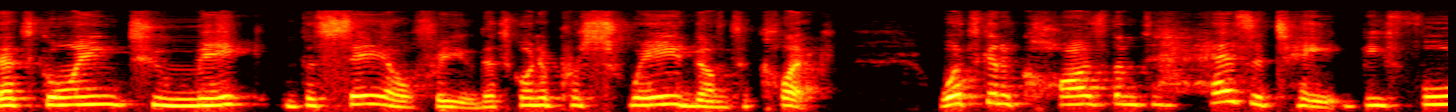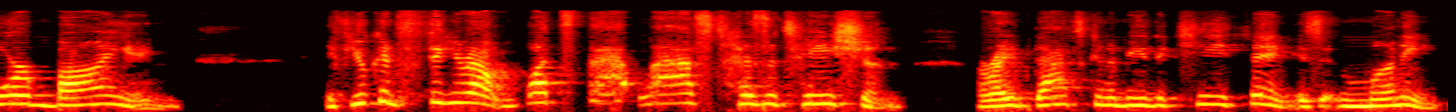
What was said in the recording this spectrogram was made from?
that's going to make the sale for you, that's going to persuade them to click. What's going to cause them to hesitate before buying? If you can figure out what's that last hesitation, all right, that's going to be the key thing. Is it money?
